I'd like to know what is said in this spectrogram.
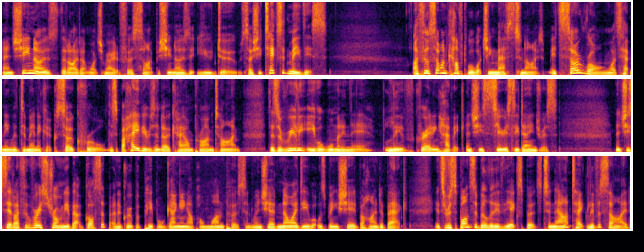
and she knows that I don't watch Married at First Sight, but she knows that you do. So she texted me this. I feel so uncomfortable watching MAFS tonight. It's so wrong what's happening with Domenica, so cruel. This behaviour isn't okay on prime time. There's a really evil woman in there, Liv, creating havoc, and she's seriously dangerous. Then she said, I feel very strongly about gossip and a group of people ganging up on one person when she had no idea what was being shared behind her back. It's a responsibility of the experts to now take Liv aside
